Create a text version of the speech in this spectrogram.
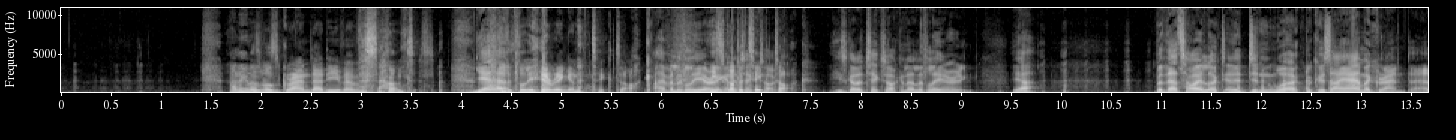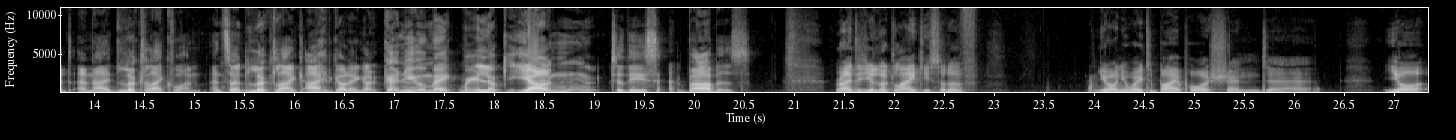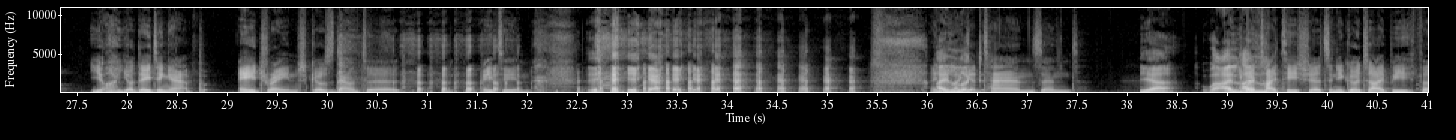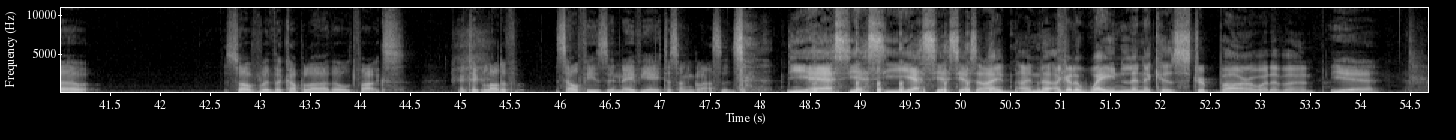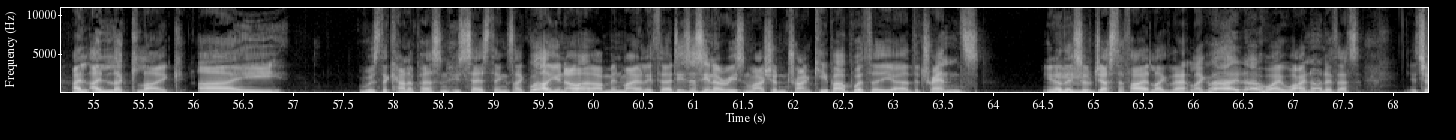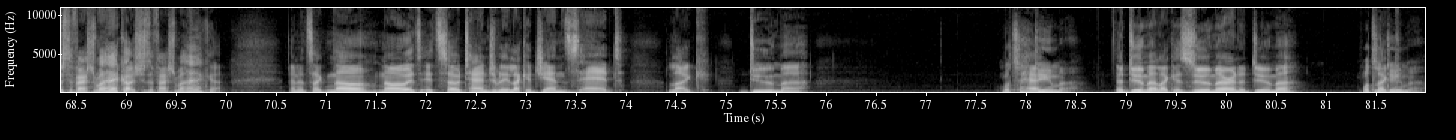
I think that's the most granddaddy you've ever sounded. Yeah. a little earring and a TikTok. I have a little earring. He's got a a TikTok. TikTok. He's got a TikTok and a little earring. Yeah. But that's how I looked, and it didn't work because I am a granddad and I look like one. And so it looked like I had gone and gone, Can you make me look young? to these barbers. Right? Did you look like you sort of you're on your way to buy a Porsche and uh, your your your dating app age range goes down to 18 yeah, yeah. and I you like looked- get tans and yeah. Well, I, you I wear look- tight t-shirts and you go to Ibiza sort of with a couple of other old fucks and take a lot of selfies in aviator sunglasses. yes, yes, yes, yes, yes. And I, I, know, I go to Wayne Lineker's strip bar or whatever. Yeah. I, I looked like I was the kind of person who says things like, "Well, you know, I'm in my early 30s. I see no reason why I shouldn't try and keep up with the uh, the trends." You know, they sort of justify it like that, like, "Well, no, why, why not? If that's, it's just a fashionable haircut. It's just a fashionable haircut." And it's like, no, no, it's it's so tangibly like a Gen Z, like doomer What's a Heck. doomer? A doomer, like a zoomer and a doomer. What's Like- a doomer?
